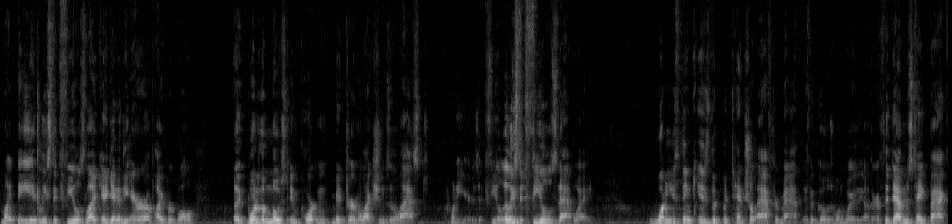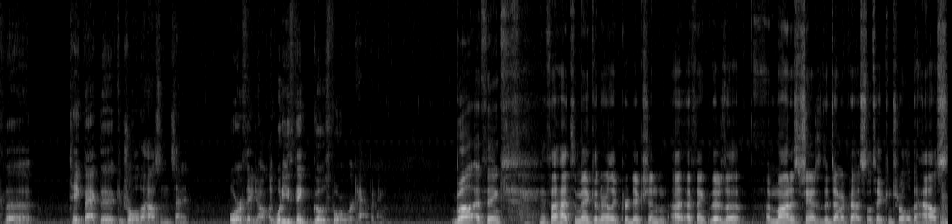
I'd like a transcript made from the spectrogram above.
might be at least it feels like again in the era of hyperbole, like one of the most important midterm elections in the last twenty years. It feels at least it feels that way. What do you think is the potential aftermath if it goes one way or the other? If the Dems take back the take back the control of the House and Senate, or if they don't, like what do you think goes forward happening? Well, I think if I had to make an early prediction, I, I think there's a, a modest chance that the Democrats will take control of the House,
